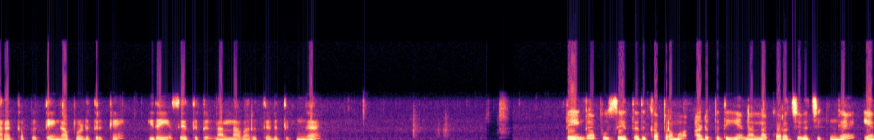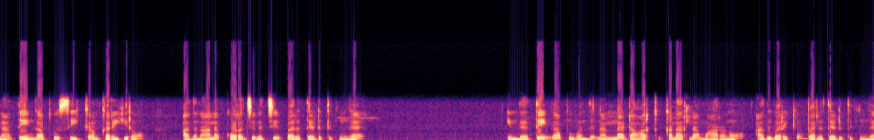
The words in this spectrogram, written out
அரை கப்பு தேங்காய் பூ எடுத்திருக்கேன். இதையும் சேர்த்துட்டு நல்லா வறுத்து எடுத்துக்குங்க. தேங்காய் பூ சேர்த்ததுக்கு அப்புறமா அடுப்பு தீயை நல்லா குறைச்சி வச்சுக்குங்க. ஏன்னா தேங்காய் பூ சீக்கிரம் கருகிரும். அதனால் குறைச்சி வச்சு வறுத்து எடுத்துக்குங்க. இந்த தேங்காய் பூ வந்து நல்லா டார்க் கலரில் மாறணும். அது வரைக்கும் வறுத்து எடுத்துக்குங்க.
